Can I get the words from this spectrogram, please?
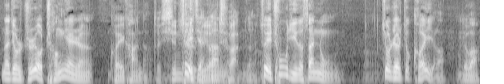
那就是只有成年人可以看的，对，心最简单的，最初级的三种，就这就可以了，对吧？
